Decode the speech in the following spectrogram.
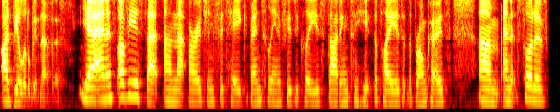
I'd be a little bit nervous. Yeah, and it's obvious that um, that origin fatigue mentally and physically is starting to hit the players at the Broncos. Um, and it sort of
